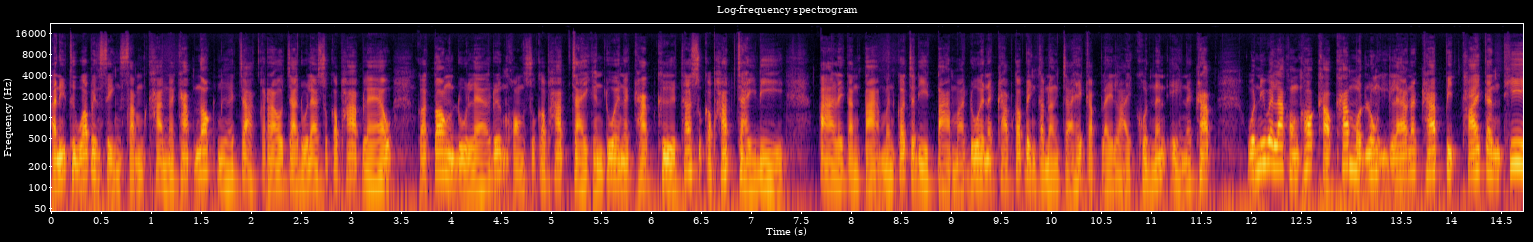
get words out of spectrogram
อันนี้ถือว่าเป็นสิ่งสำคัญนะครับ นอกเหนือจากเราจะดูแลสุขภาพแล้ว ก็ต้องดูแลเรื่องของสุขภาพใจกันด้วยนะครับ คือถ้าสุขภาพใจดี อะไรต่างๆ มันก็จะดีตามมาด้วยนะครับ ก็เป็นกำลังใจให้กับหลายๆคนนั่นเองนะครับ วันนี้เวลาของข้อข่าวข้ามหมดลงอีกแล้วนะครับ ปิดท้ายกันที่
